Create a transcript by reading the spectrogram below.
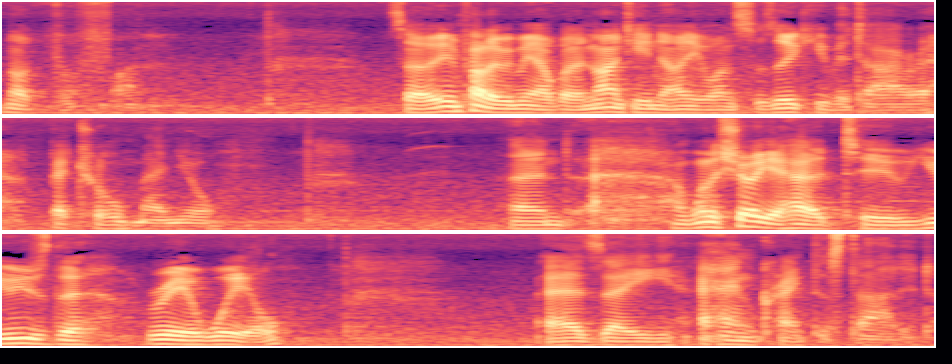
not for fun. So in front of me I've got a 1991 Suzuki Vitara, petrol manual. And I'm going to show you how to use the rear wheel as a hand crank to start it.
